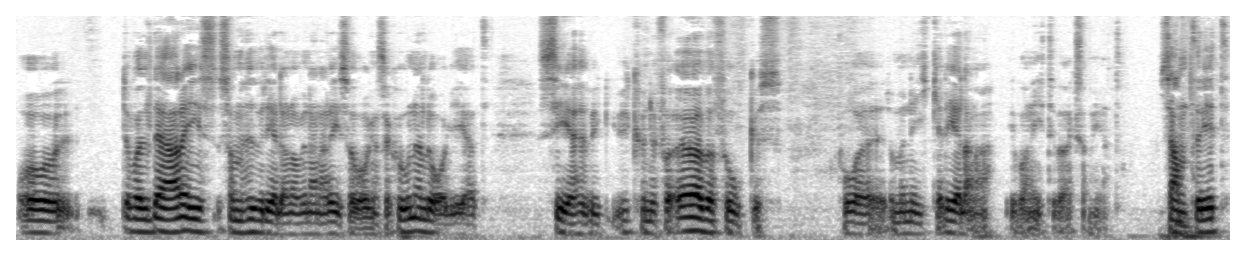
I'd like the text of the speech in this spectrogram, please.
Och det var väl där i som huvuddelen av en analys av organisationen låg i att se hur vi, vi kunde få över fokus på eh, de unika delarna i vår IT-verksamhet. Samtidigt,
